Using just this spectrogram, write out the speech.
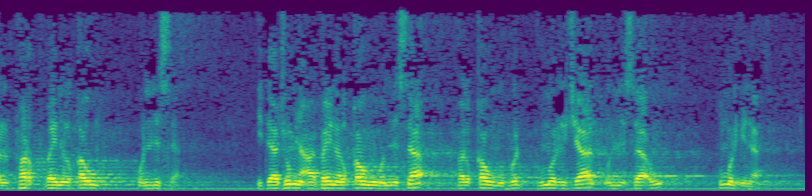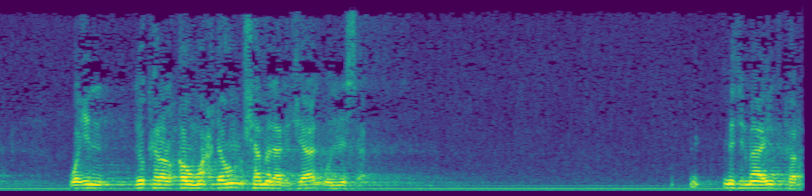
الفرق بين القوم والنساء. إذا جمع بين القوم والنساء فالقوم هم الرجال والنساء هم الإناث. وإن ذكر القوم وحدهم شمل الرجال والنساء. مثل ما يذكر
